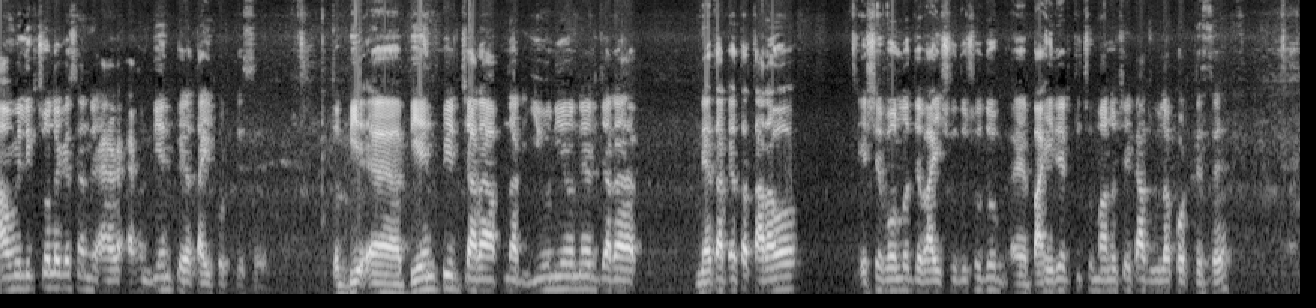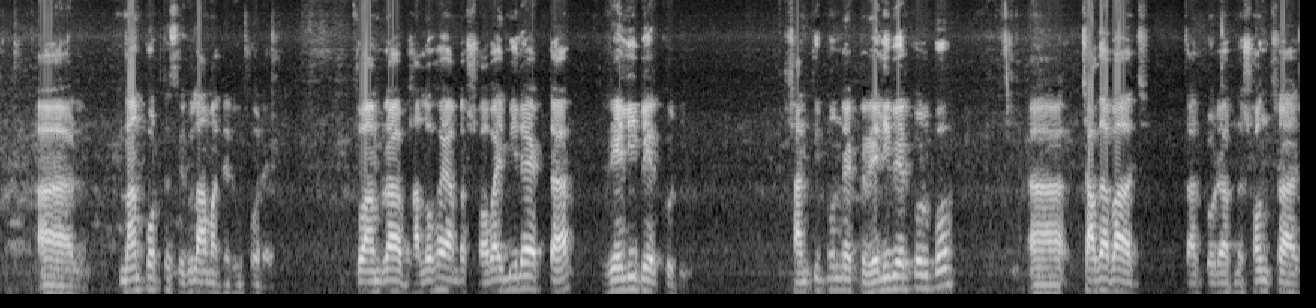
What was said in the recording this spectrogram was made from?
আওয়ামী লীগ চলে গেছেন এখন বিএনপি তাই করতেছে। তো বিএনপির যারা আপনার ইউনিয়নের যারা নেতা টেতা, তারাও এসে বলল যে ভাই শুধু শুধু বাহিরের কিছু মানুষ এই কাজগুলো করতেছে, আর নাম পড়তেছে এগুলো আমাদের উপরে। তো আমরা ভালো হয় আমরা সবাই মিলে একটা র্যালি বের করি। শান্তিপূর্ণ একটা র্যালি বের করব। চাঁদাবাজ, তারপরে আপনার সন্ত্রাস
